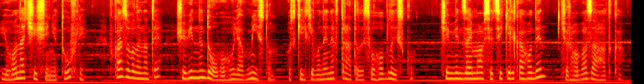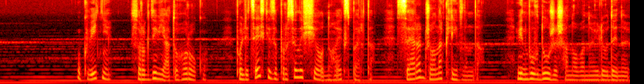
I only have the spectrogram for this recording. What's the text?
Його начищені туфлі вказували на те, що він недовго гуляв містом, оскільки вони не втратили свого блиску. Чим він займався ці кілька годин чергова загадка. У квітні 49-го року поліцейські запросили ще одного експерта сера Джона Клівленда. Він був дуже шанованою людиною.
